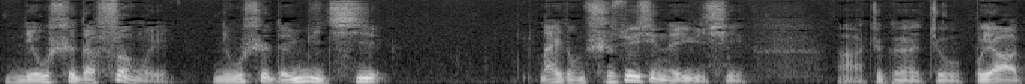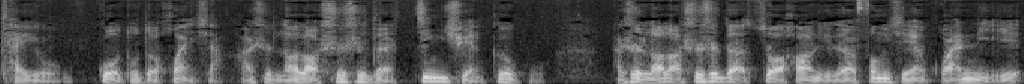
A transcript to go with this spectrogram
牛市的氛围、牛市的预期，那一种持续性的预期啊，这个就不要太有过多的幻想，而是老老实实的精选个股。还是老老实实的做好你的风险管理，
